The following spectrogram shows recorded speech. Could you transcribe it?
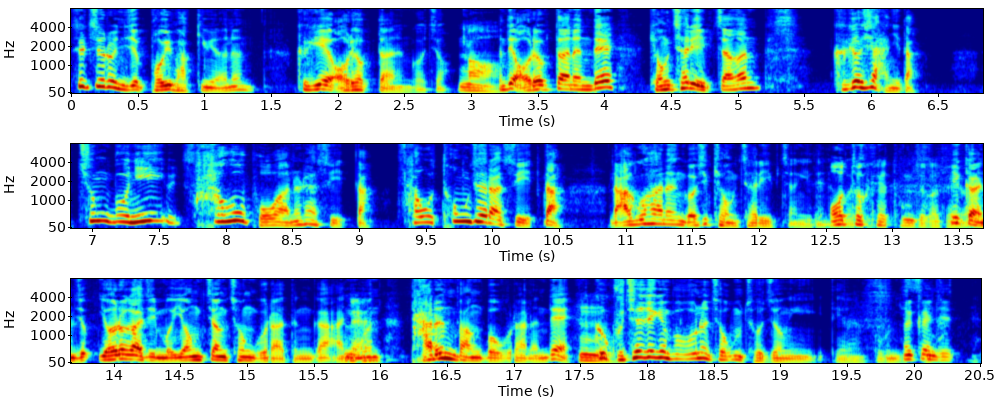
실제로 이제 법이 바뀌면은 그게 어렵다는 거죠. 어. 근데 어렵다는데 경찰의 입장은 그것이 아니다. 충분히 사후 보완을 할 수 있다. 사후 통제를 할 수 있다. 라고 하는 것이 경찰의 입장이 되는 거죠. 어떻게 통제가 돼요? 그러니까 이제 여러 가지 뭐 영장 청구라든가 아니면 다른 방법을 하는데 네. 음. 그 구체적인 부분은 조금 조정이 되는 부분이 그러니까 있습니다. 이제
